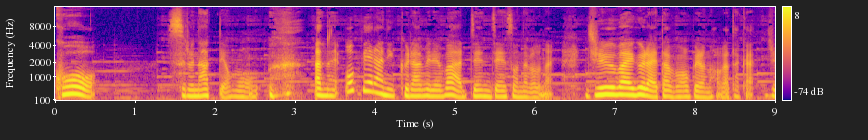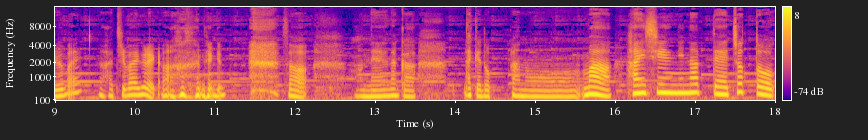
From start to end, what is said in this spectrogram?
構するなって思う。あのねオペラに比べれば全然そんなことない。10倍ぐらい多分オペラの方が高い。10倍 ?8 倍ぐらいかな？そう。もうねなんかだけどあのー、まあ配信になってちょっと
